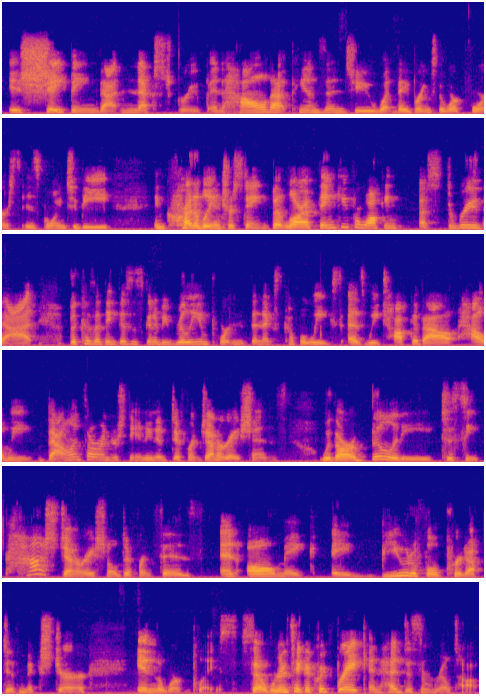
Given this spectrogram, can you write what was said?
is shaping that next group and how that pans into what they bring to the workforce is going to be incredibly interesting. But Laura, thank you for walking us through that because I think this is going to be really important the next couple weeks as we talk about how we balance our understanding of different generations with our ability to see past generational differences and all make a beautiful productive mixture in the workplace. So we're going to take a quick break and head to some real talk.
